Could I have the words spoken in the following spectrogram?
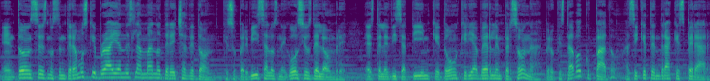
Entonces nos enteramos que Brian es la mano derecha de Don, que supervisa los negocios del hombre. Este le dice a Tim que Don quería verle en persona, pero que estaba ocupado, así que tendrá que esperar.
